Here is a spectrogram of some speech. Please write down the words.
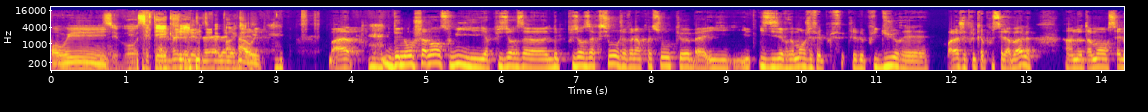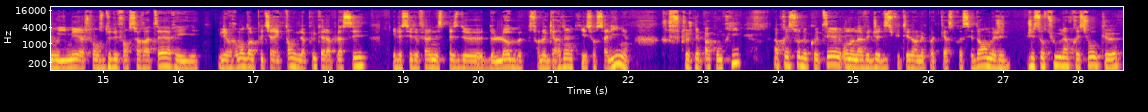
Oh oui C'est beau, c'était écrit. ah oui bah, de nonchalance, oui, il y a plusieurs, euh, de plusieurs actions. J'avais l'impression que bah, il, il, se disait vraiment j'ai fait le plus, le plus dur et voilà, j'ai plus qu'à pousser la balle, hein, notamment celle où il met, je pense, deux défenseurs à terre et il, est vraiment dans le petit rectangle, il n'a plus qu'à la placer. Il essaie de faire une espèce de, lobe sur le gardien qui est sur sa ligne, ce que je n'ai pas compris. Après, sur le côté, on en avait déjà discuté dans les podcasts précédents, mais j'ai surtout l'impression que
